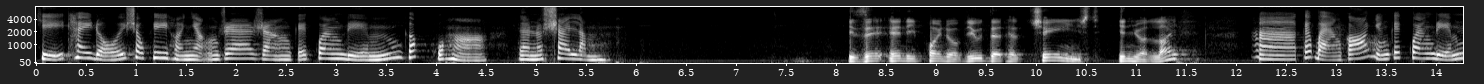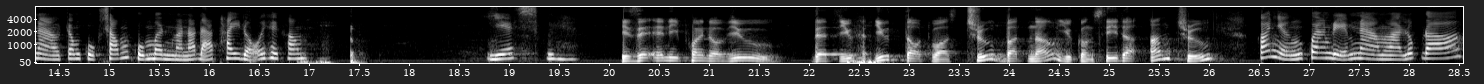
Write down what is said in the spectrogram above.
chỉ thay đổi sau khi họ nhận ra rằng cái quan điểm gốc của họ là nó sai lầm Is there any point of view that has changed in your life? à, các bạn có những cái quan điểm nào trong cuộc sống của mình mà nó đã thay đổi hay không yes we have. Is there any point of view that you you thought was true but now you consider untrue? có những quan điểm nào mà lúc đó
